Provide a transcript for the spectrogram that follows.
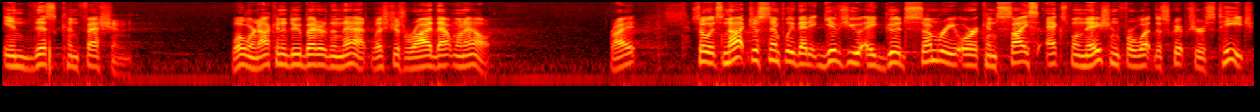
in this confession. Well, we're not going to do better than that. Let's just ride that one out. right? So it's not just simply that it gives you a good summary or a concise explanation for what the scriptures teach,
